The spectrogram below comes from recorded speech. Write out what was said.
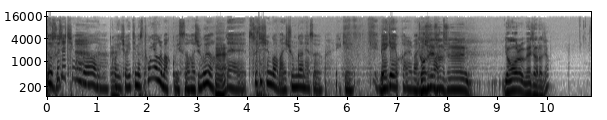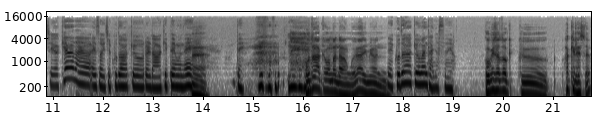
또 수지 친구가 거의 저희 팀에서 통역을 맡고 있어가지고요. 네. 네. 수지 친구가 많이 중간에서 이렇게 매개 역할을 많이 같아요. 선수는 영어를 왜 잘하죠? 제가 캐나다에서 이제 고등학교를 나왔기 때문에 네. 네. 고등학교만 나온 거예요? 아니면 네, 고등학교만 다녔어요. 거기서도 그 학기를 했어요?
